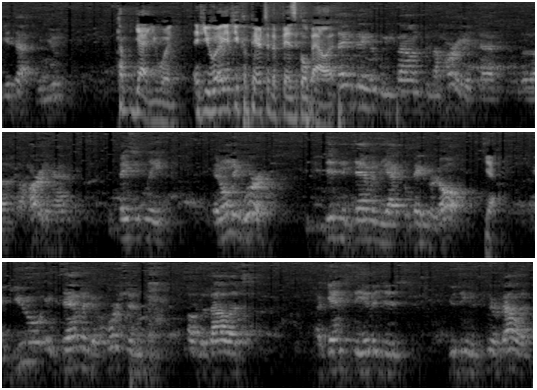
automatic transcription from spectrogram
the attack, wouldn't you? Com- yeah, you would. If you if you compare to the physical ballot. Same thing that we found in the Hursti attack, the, the Hursti hack. Basically, it only worked if you didn't examine the actual paper at all. Yeah. If you examined a portion of the ballots against the images using the clear ballot,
